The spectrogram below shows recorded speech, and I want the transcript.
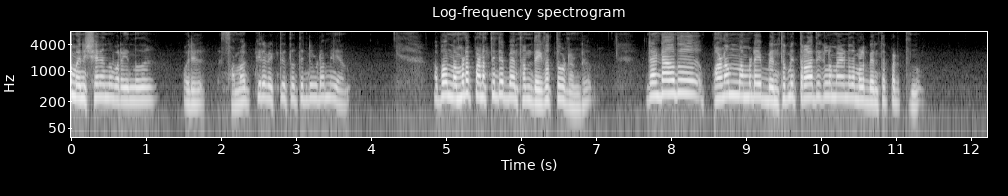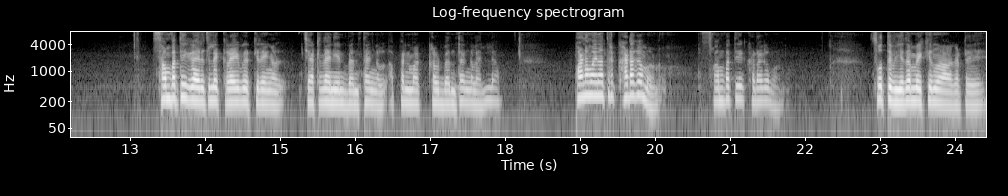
മനുഷ്യൻ എന്ന് പറയുന്നത് ഒരു സമഗ്ര വ്യക്തിത്വത്തിന്റെ ഉടമയാണ്. അപ്പോൾ നമ്മുടെ പണത്തിന്റെ ബന്ധം ദൈവത്തോടുണ്ട്. രണ്ടാമത് പണം നമ്മുടെ ബന്ധുമിത്രാദികളുമായിട്ട് നമ്മൾ ബന്ധപ്പെടുത്തുന്നു. സാമ്പത്തിക കാര്യത്തിലെ ക്രയവിക്രയങ്ങൾ ചേട്ടനനിയൻ ബന്ധങ്ങൾ അപ്പൻ മക്കൾ ബന്ധങ്ങളെല്ലാം പണം അതിനകത്തൊരു ഘടകമാണ്. സാമ്പത്തിക ഘടകമാണ്. സ്വത്ത് വീതം വയ്ക്കുന്നതാകട്ടെ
